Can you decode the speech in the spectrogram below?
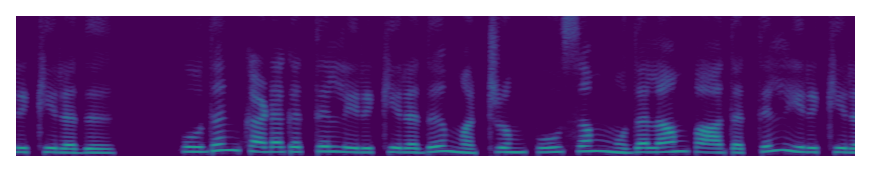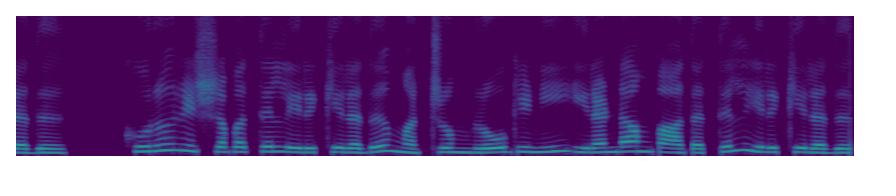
இருக்கிறது. புதன் கடகத்தில் இருக்கிறது மற்றும் பூசம் முதலாம் பாதத்தில் இருக்கிறது. குரு ரிஷபத்தில் இருக்கிறது மற்றும் ரோகிணி இரண்டாம் பாதத்தில் இருக்கிறது.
